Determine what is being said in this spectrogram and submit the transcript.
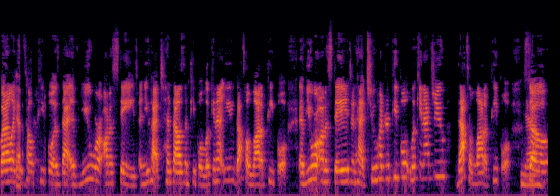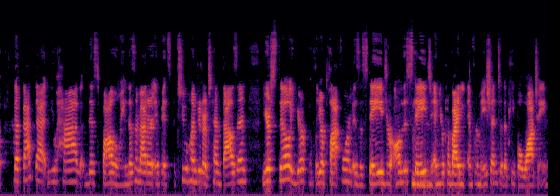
what I like yeah. to tell people is that if you were on a stage and you had ten thousand people looking at you, that's a lot of people. If you were on a stage and had two hundred people looking at you, that's a lot of people. Yeah. So the fact that you have this following doesn't matter if it's 200 or 10,000 you're still your your platform is a stage you're on the stage mm-hmm. and you're providing information to the people watching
